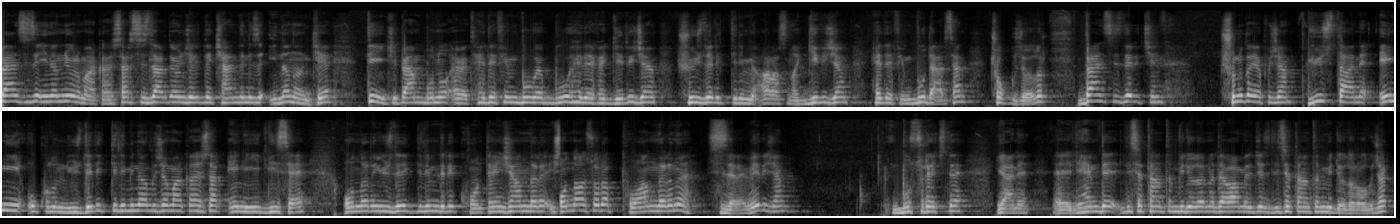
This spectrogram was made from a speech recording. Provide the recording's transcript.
Ben size inanıyorum arkadaşlar. Sizler de öncelikle kendinize inanın ki deyin ki ben bunu evet hedefim bu ve bu hedefe gireceğim. Şu yüzdelik dilimi arasına gireceğim. Hedefim bu dersen çok güzel olur. Ben sizler için şunu da yapacağım. 100 tane en iyi okulun yüzdelik dilimini alacağım arkadaşlar. En iyi lise. Onların yüzdelik dilimleri, kontenjanları. işte Ondan sonra puanlarını sizlere vereceğim. Bu süreçte yani e, hem de lise tanıtım videolarına devam edeceğiz. Lise tanıtım videoları olacak.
